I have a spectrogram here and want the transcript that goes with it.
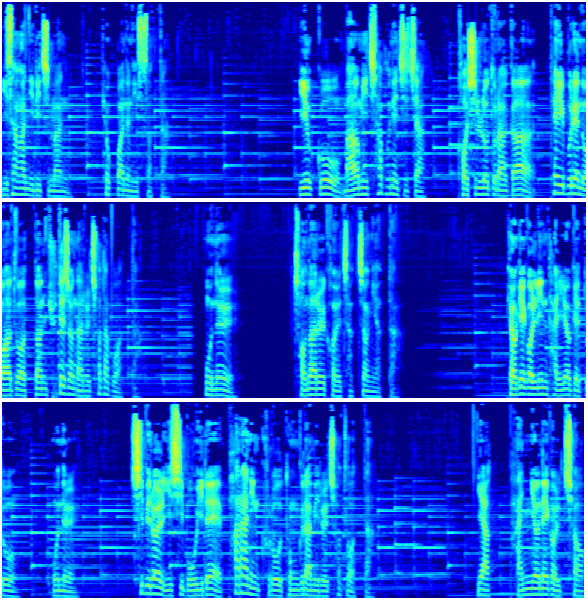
이상한 일이지만 효과는 있었다. 이윽고 마음이 차분해지자 거실로 돌아가 테이블에 놓아두었던 휴대전화를 쳐다보았다. 오늘 전화를 걸 작정이었다. 벽에 걸린 달력에도 오늘 11월 25일에 파란 잉크로 동그라미를 쳐두었다. 약 반년에 걸쳐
